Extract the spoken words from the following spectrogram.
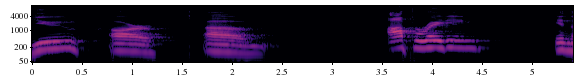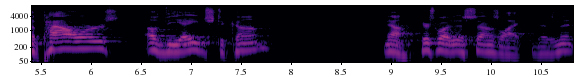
you are um, operating in the powers of the age to come? Now, here's what this sounds like, doesn't it?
